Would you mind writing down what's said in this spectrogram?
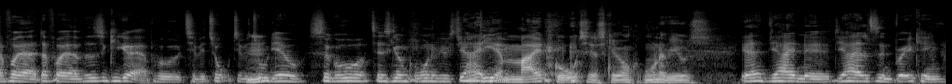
der, får jeg, der får jeg at vide, så kigger jeg på TV2. TV2, Mm. de er jo så gode til at skrive om coronavirus. De har, De er en, meget gode til at skrive om coronavirus. ja, de har, en, øh, de har altid en breaking.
